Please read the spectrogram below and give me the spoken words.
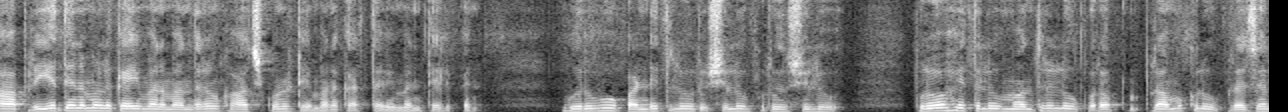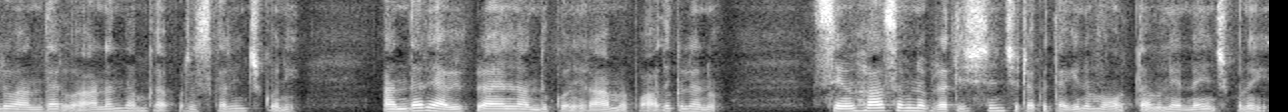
ఆ ప్రియ దినములకై మనమందరం కాచుకున్నటే మన కర్తవ్యమని తెలిపాను. గురువు పండితులు ఋషులు పురుషులు పురోహితులు మంత్రులు పుర ప్రముఖులు ప్రజలు అందరూ ఆనందంగా పురస్కరించుకొని అందరి అభిప్రాయాలను అందుకొని రామ పాదుకులను సింహాసమును ప్రతిష్ఠించుటకు తగిన ముహూర్తము నిర్ణయించుకుని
